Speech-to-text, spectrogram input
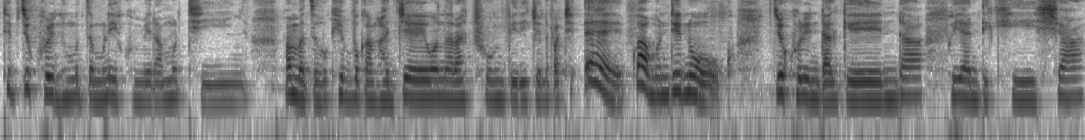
tivy'ukuri ntimuze murikumira mutinya bamaze kukivuga nka jewe naracumvirije ndafati eh bwa mundi nuko by'ukuri ndagenda kwiyandikisha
